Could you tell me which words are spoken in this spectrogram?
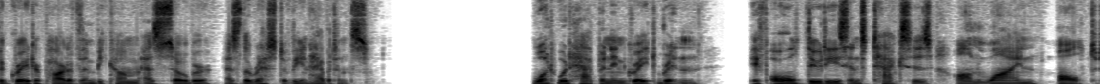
the greater part of them become as sober as the rest of the inhabitants. What would happen in Great Britain if all duties and taxes on wine, malt,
